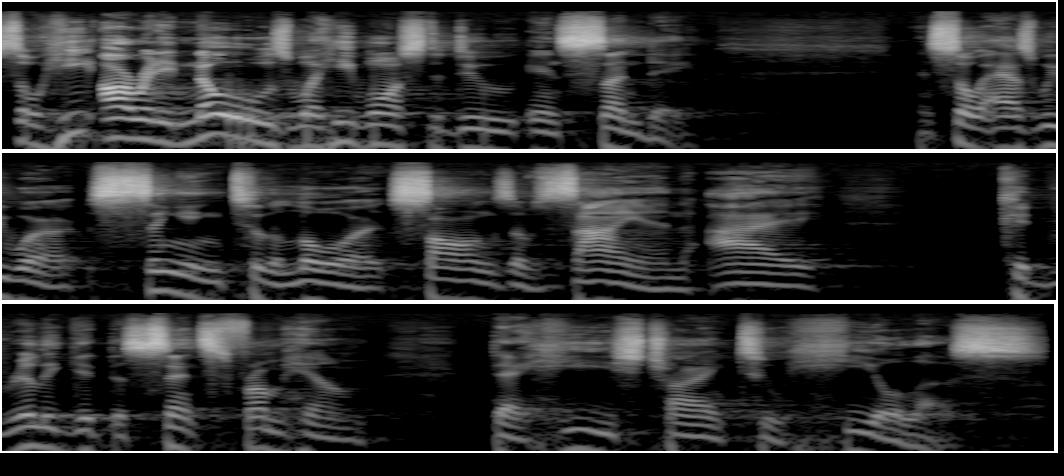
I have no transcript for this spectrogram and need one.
So he already knows what he wants to do in Sunday. And so as we were singing to the Lord songs of Zion, I could really get the sense from him that he's trying to heal us.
